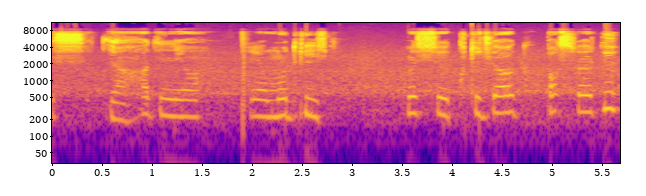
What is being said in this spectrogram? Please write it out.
Eşek ya hadi ya. Ya Modric. Messi kutucuğa pas verdi.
